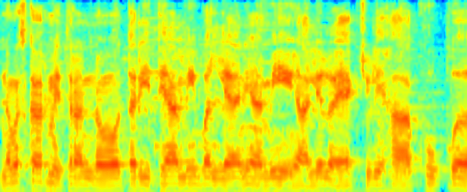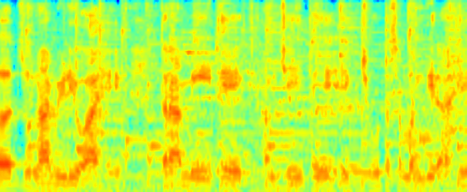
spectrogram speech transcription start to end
नमस्कार मित्रांनो तर इथे आम्ही बल्ले आणि आम्ही आलेलो आहे. ॲक्च्युली हा खूप जुना व्हिडिओ आहे. तर आम्ही इथे आमच्या इथे एक छोटंसं मंदिर आहे.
